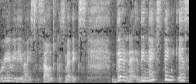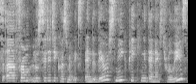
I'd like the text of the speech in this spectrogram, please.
really really nice sound cosmetics. Then the next thing is uh, from Lusidity cosmetics and they're sneak peeking their next release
